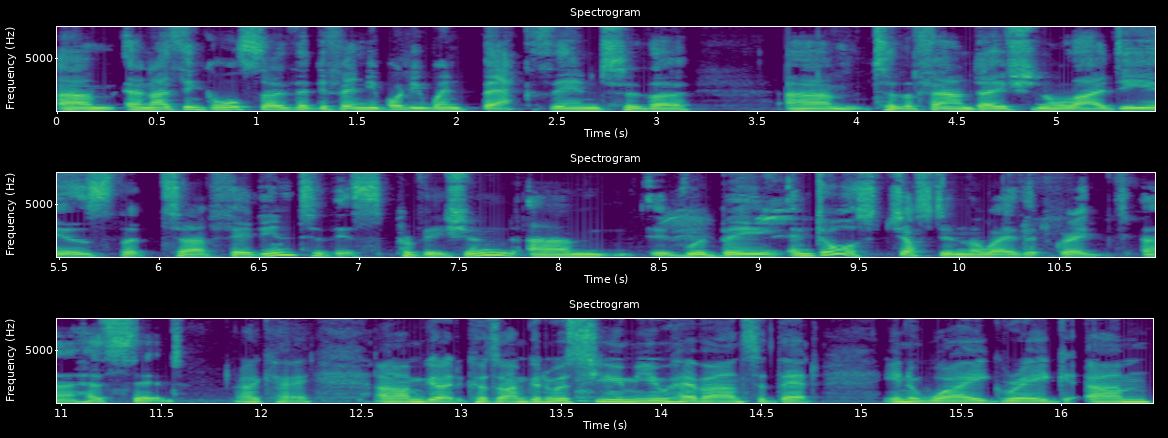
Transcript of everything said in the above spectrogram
Um, and I think also that if anybody went back then to the um, to the foundational ideas that uh, fed into this provision, um, it would be endorsed just in the way that Greg uh, has said. Okay, and I'm going because I'm going to assume you have answered that in a way, Greg. Um,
